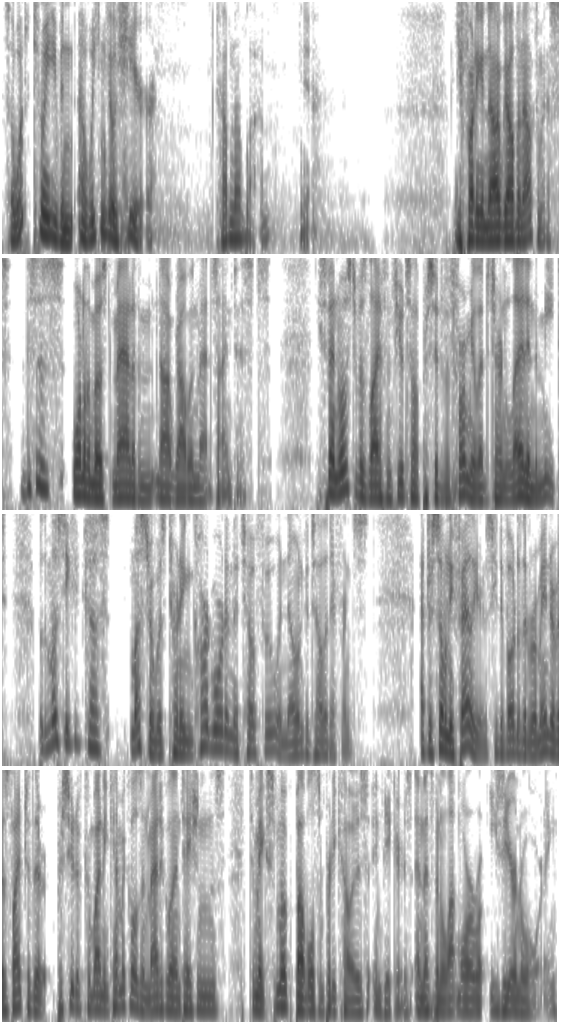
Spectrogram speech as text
So what can we even? Oh, we can go here. Cobb's Knob Lab. Yeah. You're fighting a Knobgoblin alchemist. This is one of the most mad of the Knobgoblin mad scientists. He spent most of his life in futile pursuit of a formula to turn lead into meat, but the most he could muster was turning cardboard into tofu, and no one could tell the difference. After so many failures, he devoted the remainder of his life to the pursuit of combining chemicals and magical annotations to make smoke bubbles and pretty colors in beakers, and that's been a lot more easier and rewarding.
